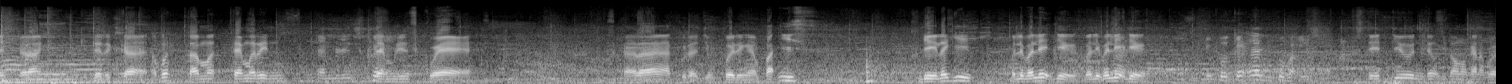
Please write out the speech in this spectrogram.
guys, sekarang kita dekat apa? Tama, Tamarin Tamarind Square. Tamrin Square. Sekarang aku dah jumpa dengan Pak Is. Dia lagi. Balik-balik dia. Balik-balik dia. Jumpa KL, jumpa Pak Is. Stay tune Tengok kita makan apa.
